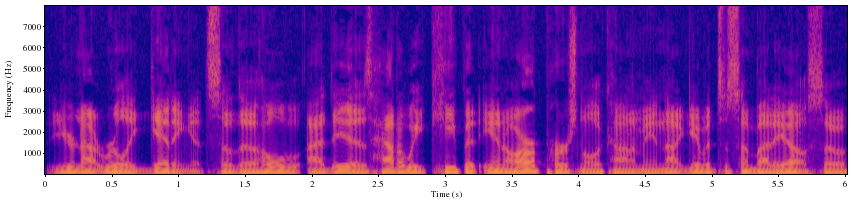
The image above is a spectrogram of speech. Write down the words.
you're not really getting it. So the whole idea is how do we keep it in our personal economy and not give it to somebody else. So,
